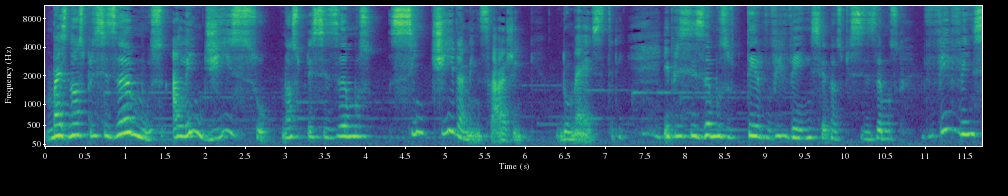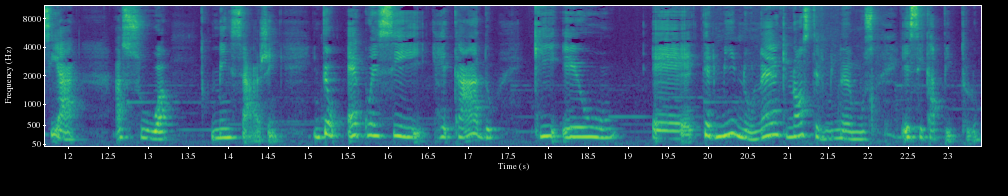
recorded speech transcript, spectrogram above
mas nós precisamos, além disso, nós precisamos sentir a mensagem do Mestre e precisamos ter vivência, nós precisamos vivenciar a sua mensagem. Então, é com esse recado que eu é, termino, né? Que nós terminamos esse capítulo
